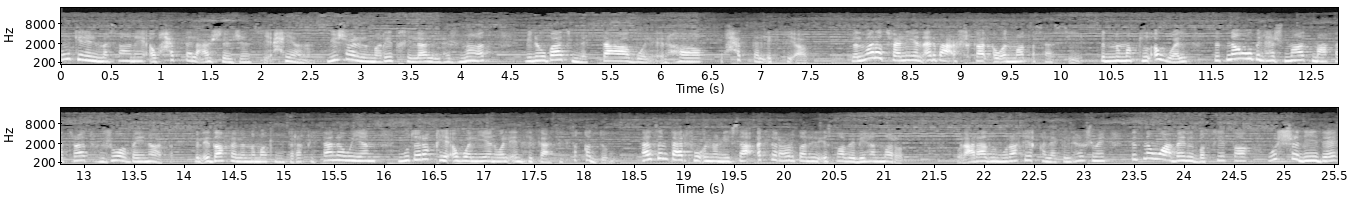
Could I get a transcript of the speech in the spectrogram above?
ممكن المثانة أو حتى العجز الجنسي أحيانا. بيشعر المريض خلال الهجمات بنوبات من التعب والإرهاق وحتى الاكتئاب. للمرض فعليا أربع أشكال أو أنماط أساسية. بالنمط الأول تتناوب الهجمات مع فترات هجوع بيناتها بالإضافة للنمط المترقي ثانويا المترقي أوليا والانتكاسي التقدمي لازم تعرفوا أنه النساء أكثر عرضة للإصابة بهالمرض. والأعراض المرافقة لكل هجمة تتنوع بين البسيطة والشديدة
